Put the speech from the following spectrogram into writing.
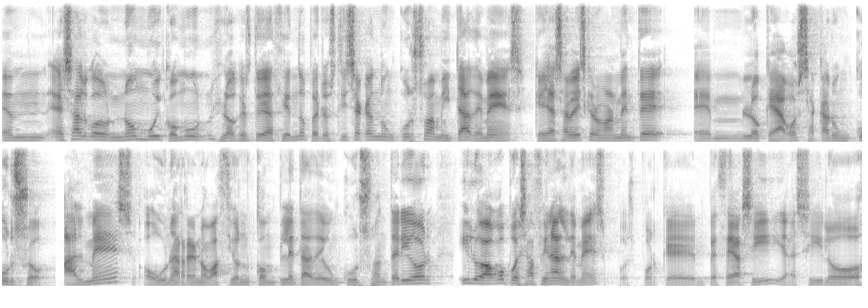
Em, es algo no muy común lo que estoy haciendo, pero estoy sacando un curso a mitad de mes, que ya sabéis que normalmente em, lo que hago es sacar un curso al mes o una renovación completa de un curso anterior y lo hago pues a final de mes, pues porque empecé así y así lo,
